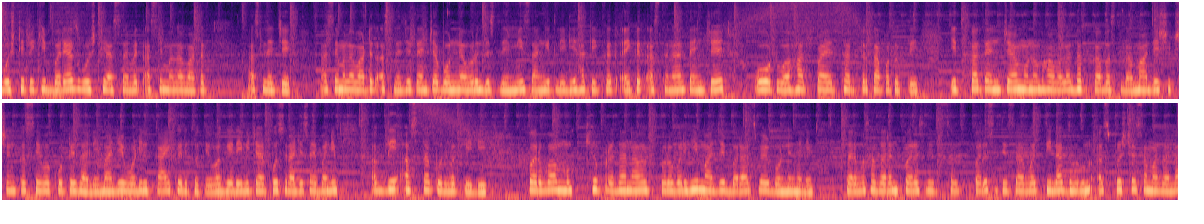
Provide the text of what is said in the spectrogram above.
गोष्टीपैकी बऱ्याच गोष्टी असाव्यात असे मला वाटत असल्याचे. असे मला वाटत असल्याचे त्यांच्या बोलण्यावरून दिसले. मी सांगितलेली हकीकत ऐकत असताना त्यांचे ओठ व हातपाय थरथर कापत होते. इतका त्यांच्या मनोभावाला धक्का बसला. माझे शिक्षण कसे व कुठे झाले? माझे वडील काय करीत होते? वगैरे विचारपूस राजेसाहेबांनी अगदी आस्थापूर्वक केली. परवा मुख्य प्रधानाबरोबरही माझे बराच वेळ बोलणे झाले. सर्वसाधारण परिस्थिती परिस्थितीचा व तिला धरून अस्पृश्य समाजाला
